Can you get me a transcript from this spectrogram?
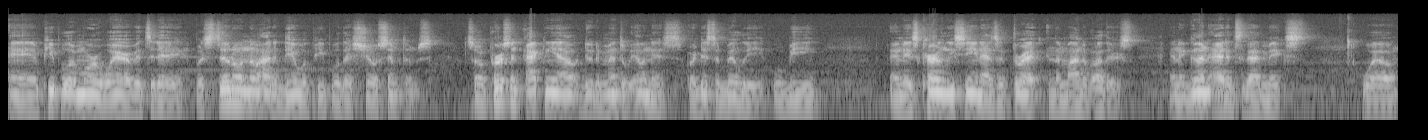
and people are more aware of it today, but still don't know how to deal with people that show symptoms. So a person acting out due to mental illness or disability will be and is currently seen as a threat in the mind of others. And a gun added to that mix, well,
